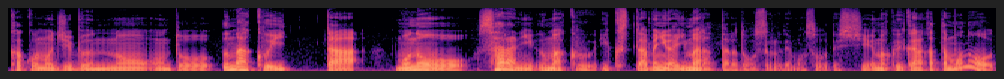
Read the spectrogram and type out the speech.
過去の自分の、うん、とうまくいったものをさらにうまくいくためには今だったらどうするでもそうですしうまくいかなかったものを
